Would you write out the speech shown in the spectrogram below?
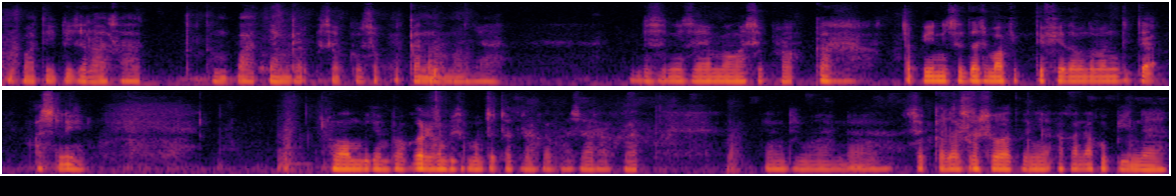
bupati di salah satu tempat yang gak bisa aku sebutkan namanya. Di sini saya mau ngasih broker, tapi ini sudah cuma fiktif ya teman-teman, tidak asli. Mau bikin broker yang bisa mensejahterakan masyarakat yang di mana segala sesuatunya akan aku bina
